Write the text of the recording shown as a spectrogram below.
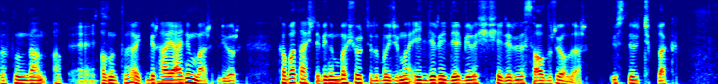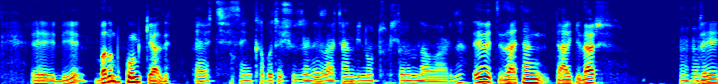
lafından evet. alıntılarak bir hayalim var diyor. Kabataş'ta benim başörtülü bacıma elleriyle bira şişeleriyle saldırıyorlar. Üstleri çıplak ee, diye. Bana bu komik geldi. Evet senin Kabataş üzerine zaten bir notların da vardı. Evet zaten dergiler hı hı. ve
